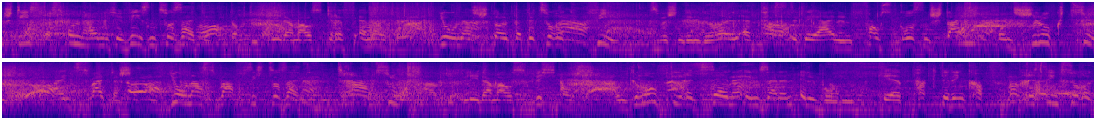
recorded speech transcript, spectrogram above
stieß das unheimliche Wesen zur Seite, doch die Fledermaus griff erneut. Jonas stolperte zurück, fiel. Zwischen dem Geröll ertastete er einen faustgroßen Stein und schlug zu. Ein zweiter Schatten. Jonas warf sich zur Seite, trat zu, aber die Fledermaus wich aus und grub ihre Zähne in seinen Ellbogen. Er packte den Kopf, riss ihn zurück.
